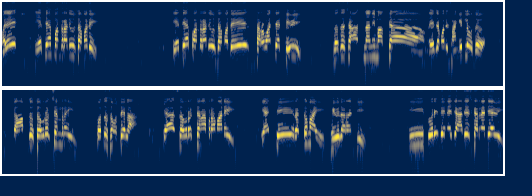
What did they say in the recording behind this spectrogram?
म्हणजे येत्या पंधरा दिवसामध्ये येत्या पंधरा दिवसामध्ये सर्वांच्या ठेवी जसं शासनाने मागच्या याच्यामध्ये सांगितलं होतं का आमचं संरक्षण राहील पतसंस्थेला? त्या संरक्षणाप्रमाणे यांची रक्कम आहे ठेवीदारांची. ती त्वरित देण्याचे आदेश करण्यात यावी.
